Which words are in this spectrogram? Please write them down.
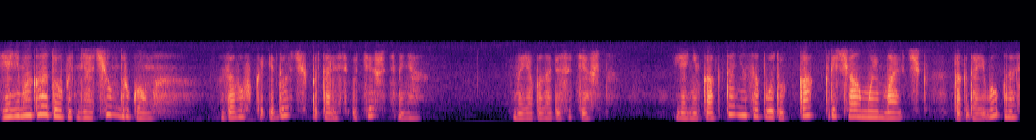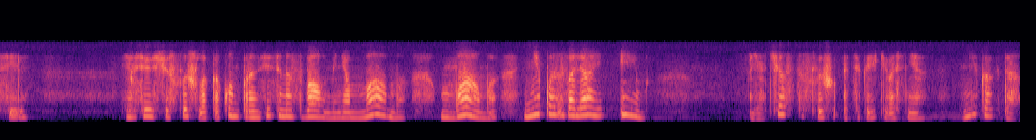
Я не могла думать ни о чем другом. Заловка и дочь пытались утешить меня, но я была безутешна. Я никогда не забуду, как кричал мой мальчик, когда его уносили. Я все еще слышала, как он пронзительно звал меня «Мама! Мама! Не позволяй им!» Я часто слышу эти крики во сне. Никогда,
